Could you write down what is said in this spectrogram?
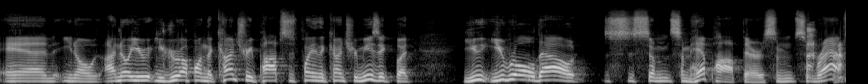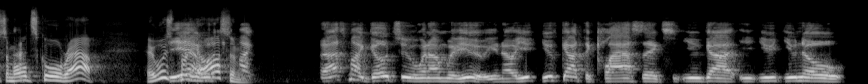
and you know I know you you grew up on the country. Pops is playing the country music, but you you rolled out some some hip hop there, some some rap, some old school rap. It was pretty well, awesome. That's my, that's my go-to when I'm with you. You know, you you've got the classics. You got you you know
